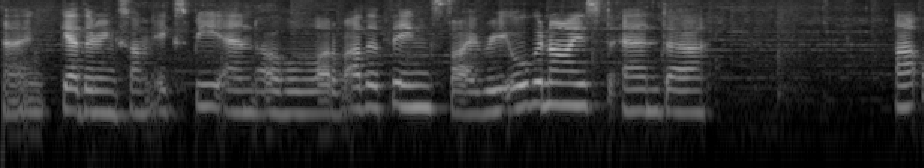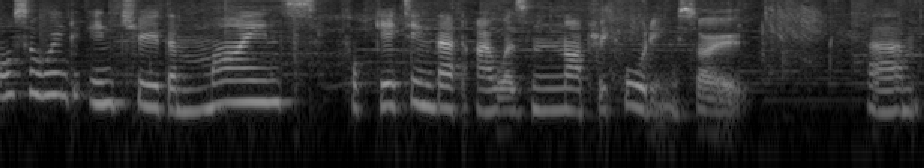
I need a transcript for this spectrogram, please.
and gathering some XP and a whole lot of other things. I reorganized and uh, I also went into the mines forgetting that I was not recording. So um,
